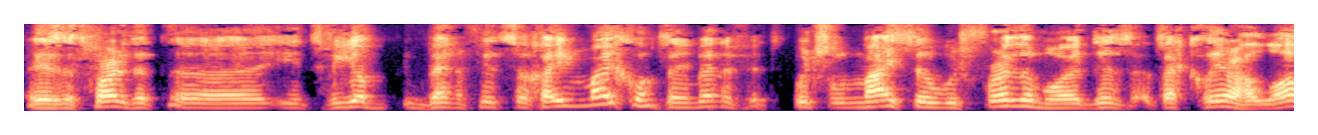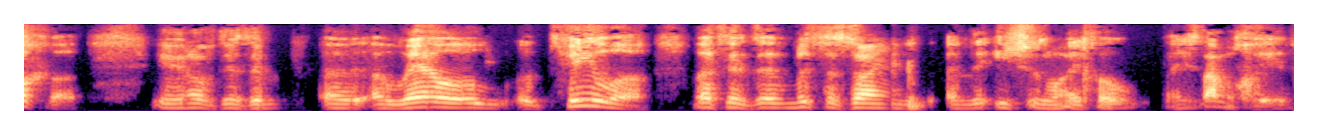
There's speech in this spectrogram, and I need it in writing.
There's as far that uh, it's for your benefit, so Chayim Michael saying benefit, which Maisa, which furthermore, there's it's a clear halacha. Even if there's a a, a well tefillah, let's say the mitzvah and the Ish is Michael, he's not Mechayiv.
